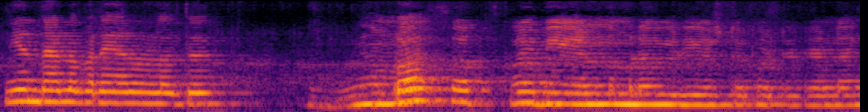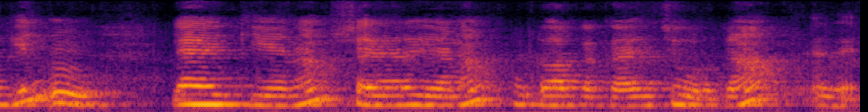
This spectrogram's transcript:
ഇനി എന്താണ് പറയാനുള്ളത്? നമ്മൾ സബ്സ്ക്രൈബ് ചെയ്യണം. നമ്മുടെ വീഡിയോ ഇഷ്ടപ്പെട്ടിട്ടുണ്ടെങ്കിൽ ലൈക്ക് ചെയ്യണം ഷെയർ ചെയ്യണം കൂട്ടുകാർക്കൊക്കെ അയച്ചു കൊടുക്കണം. അതെ.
